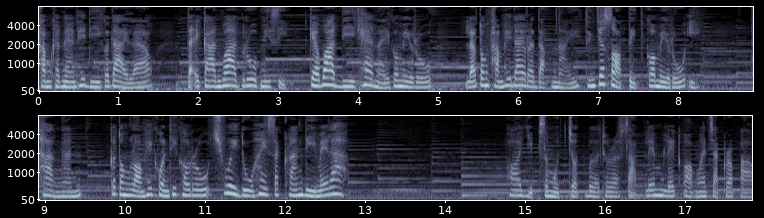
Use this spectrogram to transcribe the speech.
ทำคะแนนให้ดีก็ได้แล้ว แต่ไอการวาดรูปนี่สิ แกวาดดีแค่ไหนก็ไม่รู้ แล้วต้องทำให้ได้ระดับไหนถึงจะสอบติดก็ไม่รู้อีกถ้างั้น ก็ต้องลองให้คนที่เขารู้ช่วยดูให้สักครั้งดีไหมล่ะ พ่อหยิบสมุดจดเบอร์โทรศัพท์เล่มเล็กออกมาจากกระเป๋า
